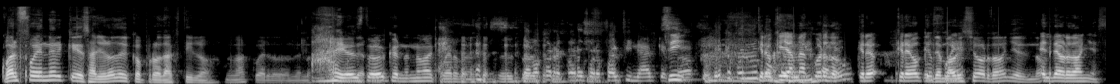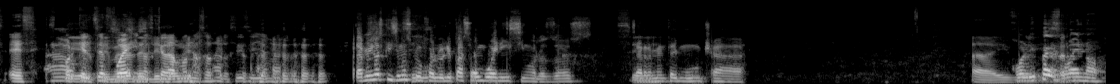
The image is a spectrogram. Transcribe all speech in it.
¿Cuál fue en el que salió lo de coprodáctilo? No me acuerdo. Donde nos Ay, estuvo reír. con, no me acuerdo. Tampoco recuerdo, pero fue al final que Sí. estaba- Creo que, fue Creo que ya me acuerdo. ¿no? Creo, creo que El de fue Mauricio Ordóñez, ¿no? el de Ordóñez, ese. Ah, porque él el se primero fue y del nos quedamos nosotros. Sí, sí, ya me acuerdo. También los que hicimos Sí. con Jolulipa son buenísimos los dos. O Sí. sea, realmente hay mucha. Ay. Jolipa es bueno.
